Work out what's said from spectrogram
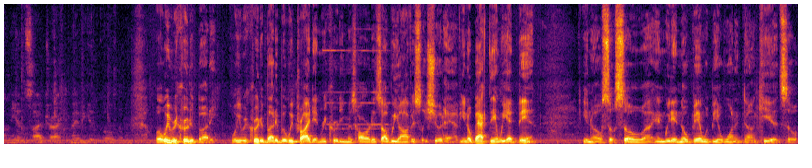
on the inside track to maybe get both? Well, we recruited Buddy. We recruited Buddy, but we probably didn't recruit him as hard as uh, we obviously should have. You know, back then we had Ben. You know, so so uh, and we didn't know Ben would be a one and done kid. So,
